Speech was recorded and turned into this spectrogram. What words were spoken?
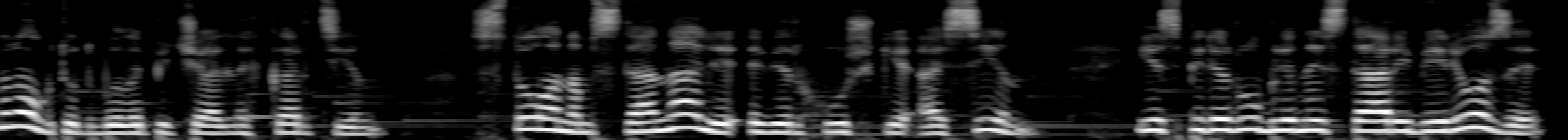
Много тут было печальных картин. Стоном стонали верхушки осин. Из перерубленной старой березы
